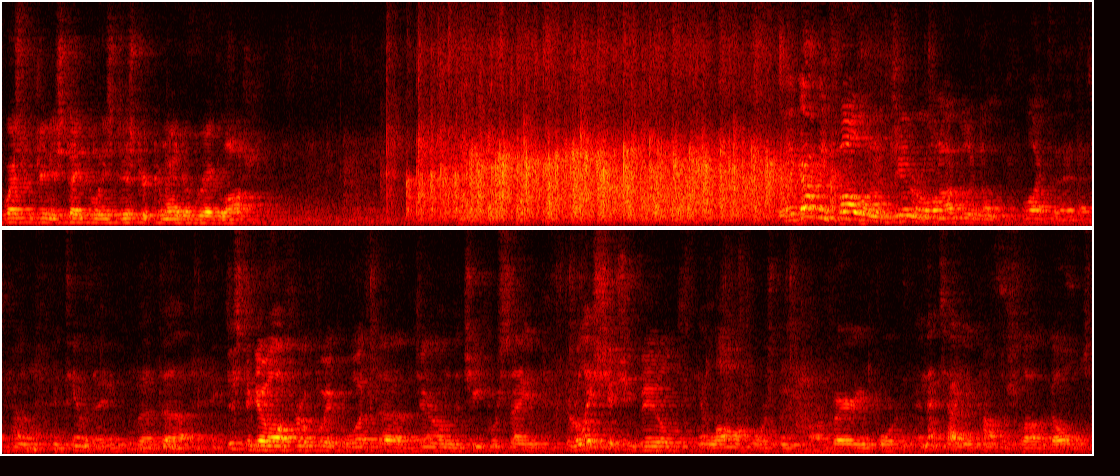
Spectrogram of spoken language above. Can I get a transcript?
West Virginia State Police District Commander Greg Losh. Well, they got me following a general, I really don't like that. That's kind of intimidating. But uh, just to go off real quick what uh, the general and the chief were saying, the relationships you build in law enforcement are very important, and that's how you accomplish a lot of goals.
